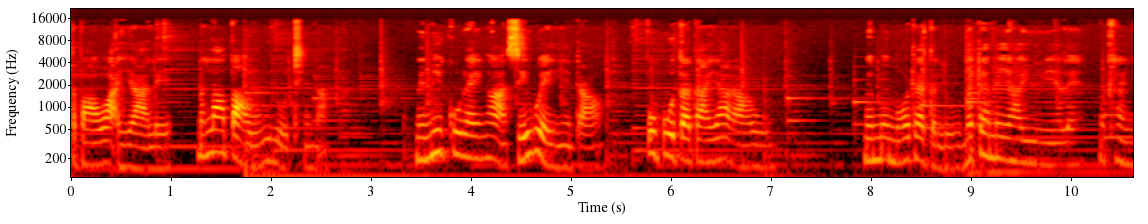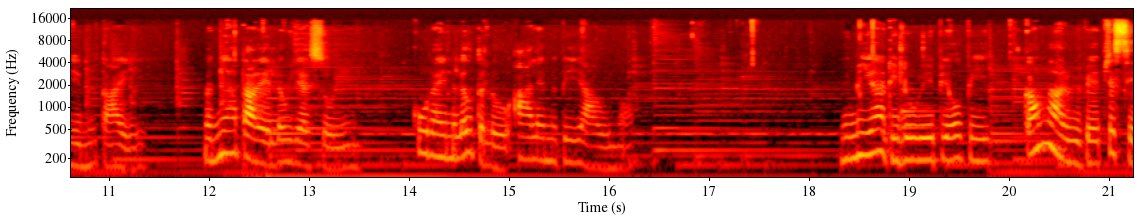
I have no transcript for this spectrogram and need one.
တဘာဝအရာလဲမလှပဘူးလို့ထင်တာမိမိကိုယ်တိုင်ကဈေးဝယ်ရင်တောင်ပူပူတတရတာ ਉਹ မမမောတတ်တယ်လို့မတန်မရာယူရင်လည်းမခံရင်ဘူးသားရီမမျှတာတဲ့လုပ်ရက်ဆိုရင်ကိုယ်တိုင်မလုပ်တယ်လို့အားလည်းမပေးရဘူးနော်မိမိကဒီလိုတွေပြောပြီးကောင်းတာတွေပဲဖြစ်စေ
